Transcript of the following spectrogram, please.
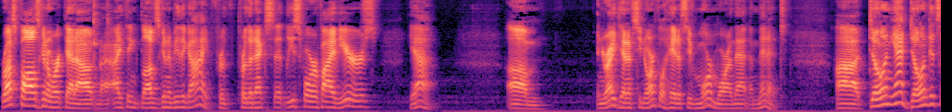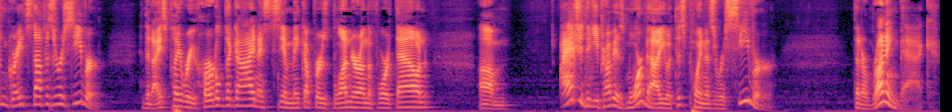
Russ Ball's gonna work that out, and I, I think Love's gonna be the guy for for the next at least four or five years. Yeah. Um, and you're right, the NFC North will hate us even more. More on that in a minute. Uh, Dillon, yeah, Dillon did some great stuff as a receiver. The nice play where he hurdled the guy. Nice to see him make up for his blunder on the fourth down. Um, I actually think he probably has more value at this point as a receiver than a running back.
